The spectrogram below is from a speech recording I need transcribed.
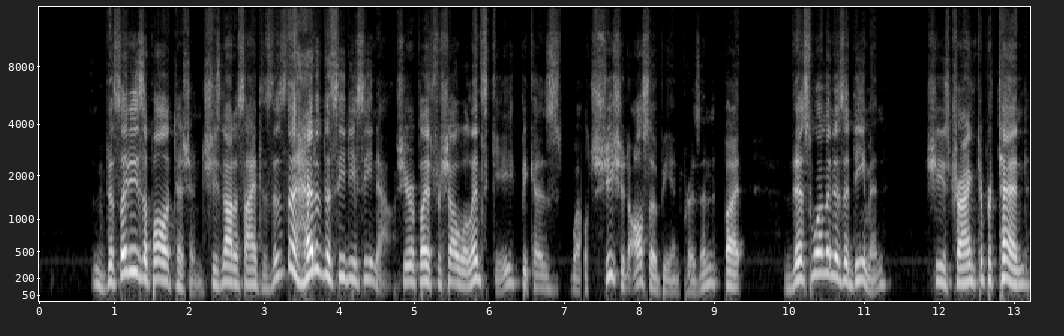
this lady is a politician. She's not a scientist. This is the head of the CDC now. She replaced Rochelle Walensky because, well, she should also be in prison. But this woman is a demon. She's trying to pretend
